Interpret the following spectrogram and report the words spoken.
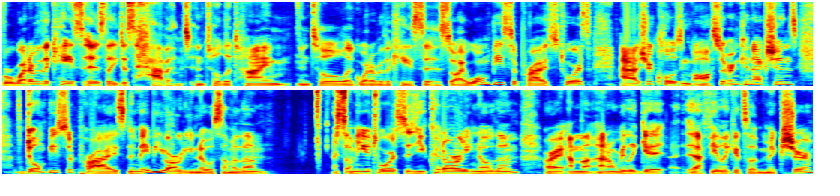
for whatever the case is, they just haven't until the time, until like whatever the case is. So I won't be surprised, Taurus, as you're closing off certain connections. Don't be surprised, and maybe you already know some of them some of you Tauruses, you could already know them. All right. I'm not, I don't really get, I feel like it's a mixture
